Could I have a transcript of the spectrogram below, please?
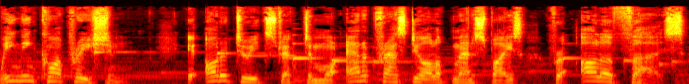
win-win cooperation, in order to extract a more enterprise development space for all of us.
